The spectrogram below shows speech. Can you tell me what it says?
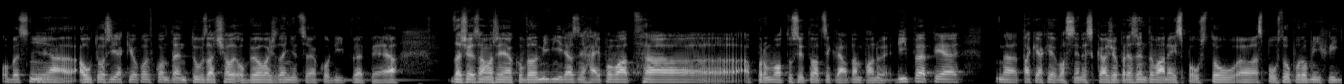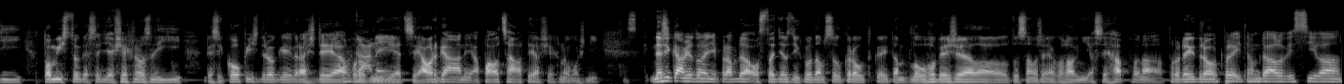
obecně hmm. autoři jakýkoliv kontentu začali objevovat, že to něco jako Deep Web je a začali samozřejmě jako velmi výrazně hypovat a, a promovat tu situaci, která tam panuje. Deep Web je, tak jak je vlastně dneska že prezentovaný spoustou, spoustou podobných lidí, to místo, kde se děje všechno zlý, kde si koupíš drogy, vraždy a orgány. podobné věci, a orgány a palcáty a všechno možný. Neříkám, že to není pravda, ostatně vzniknul tam Silk Road, který tam dlouho běžel a to samozřejmě jako hlavní asi hub na prodej drog. Prej tam dál vysílá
